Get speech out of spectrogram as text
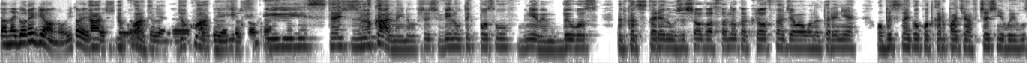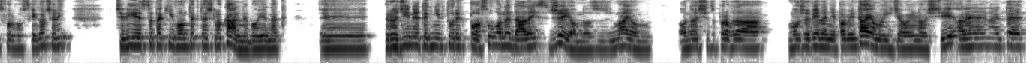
danego regionu i to jest tak, też dokładnie, tyle, dokładnie. Tyle też. I też z lokalnej, no bo przecież wielu tych posłów, nie wiem, było z, na przykład z terenu Rzeszowa, Stanoka, Krosna, działało na terenie obecnego Podkarpacia, wcześniej województwa lwowskiego, czyli, czyli jest to taki wątek też lokalny, bo jednak yy, rodziny tych niektórych posłów, one dalej żyją, no, mają, one się co prawda może wiele nie pamiętają o ich działalności, ale no, te,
